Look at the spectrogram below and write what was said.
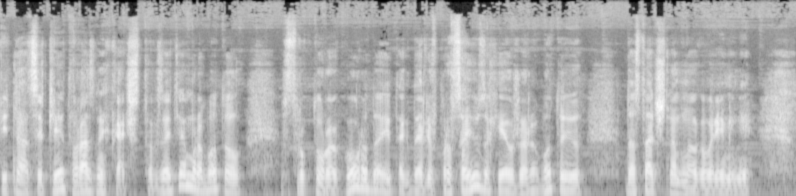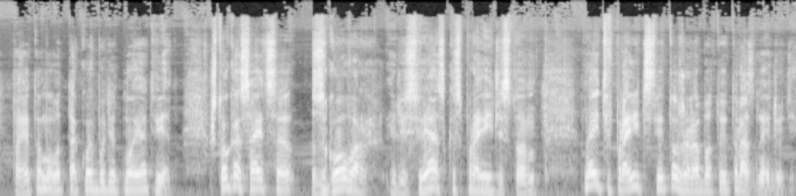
15 лет в разных качествах. Затем работал в структурах города и так далее. В профсоюзах я уже работаю достаточно много времени. Поэтому вот такой будет мой ответ. Что касается сговор или связка с правительством, знаете, в правительстве тоже работают разные люди.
